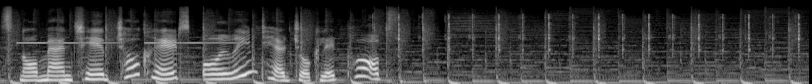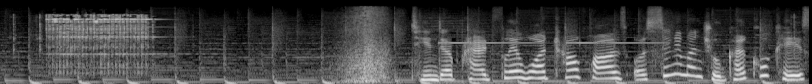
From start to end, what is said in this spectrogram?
snowman shaped chocolates or reindeer chocolate pops. Gingerbread flavored truffles or cinnamon sugar cookies.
